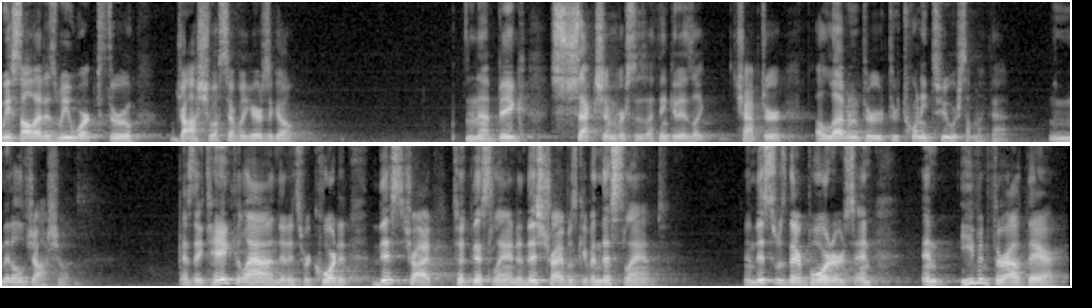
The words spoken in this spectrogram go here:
We saw that as we worked through Joshua several years ago. In that big section, verses, I think it is like chapter 11 through, through 22 or something like that, in the middle of Joshua. As they take the land, and it's recorded, this tribe took this land, and this tribe was given this land. And this was their borders. And and even throughout there,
